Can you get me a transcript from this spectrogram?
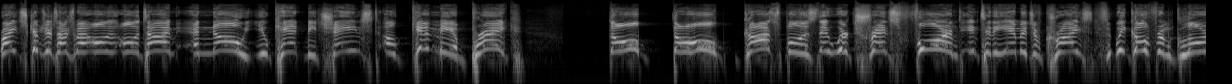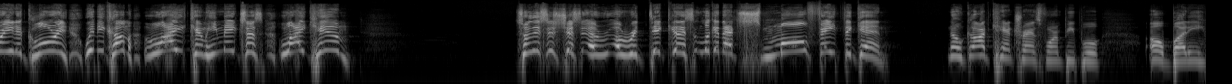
Right? Scripture talks about all, all the time. And no, you can't be changed. Oh, give me a break. The whole, the whole gospel is that we're transformed into the image of Christ. We go from glory to glory. We become like him. He makes us like him. So this is just a, a ridiculous look at that small faith again. No, God can't transform people. Oh, buddy,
